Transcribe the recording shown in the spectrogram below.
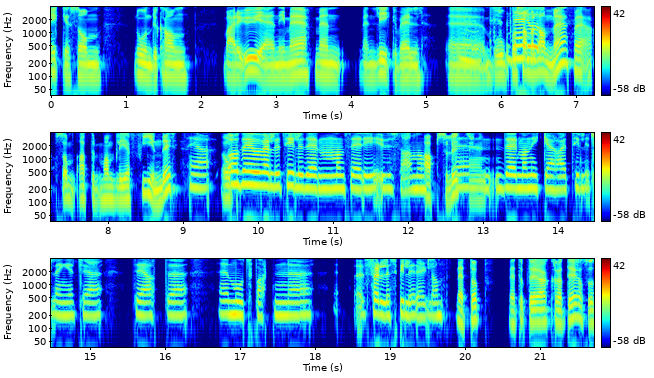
ikke som noen du kan være uenig med, men, men likevel eh, mm. bo på samme jo, land med, som at man blir fiender. Ja, og, og, det er jo veldig tydelig det man ser i USA nå. Absolutt. Eh, der man ikke har tillit lenger til, til at eh, motparten eh, følger spillereglene. Nettopp. Nettopp det er akkurat det. Og så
